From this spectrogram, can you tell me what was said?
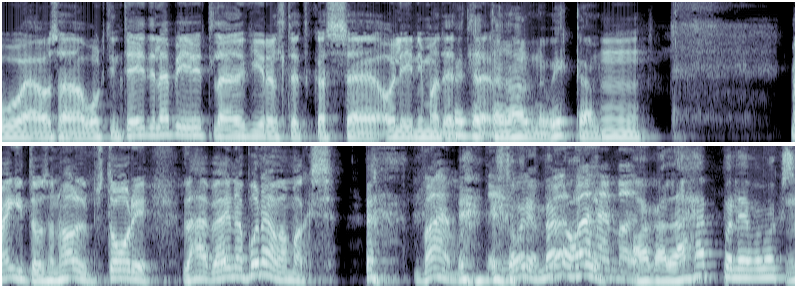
uue osa Walking Deadi läbi, ütle kiirelt, et kas oli niimoodi, et. ütle, et ta on halb nagu ikka mm.. mängitavus on halb, story läheb aina põnevamaks vähemalt story on väga halb, aga läheb põnevamaks.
